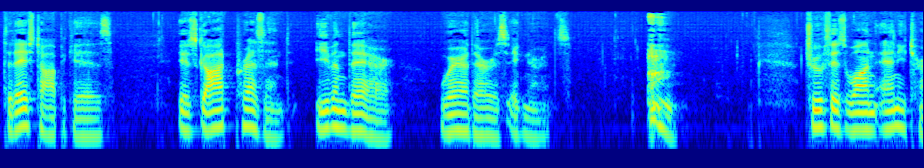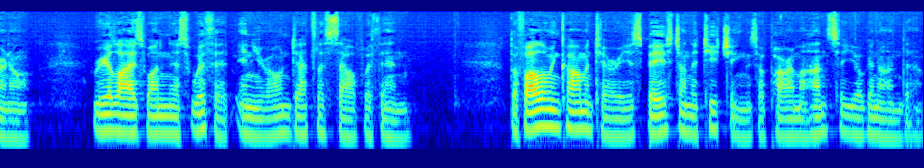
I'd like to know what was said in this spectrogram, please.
Today's topic is Is God present even there where there is ignorance? Truth is one and eternal. Realize oneness with it in your own deathless self within. The following commentary is based on the teachings of Paramahansa Yogananda.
